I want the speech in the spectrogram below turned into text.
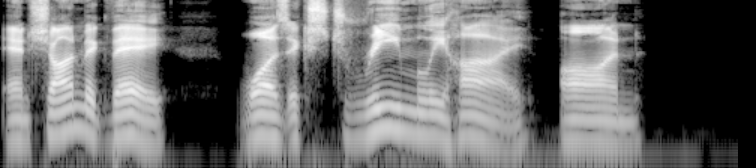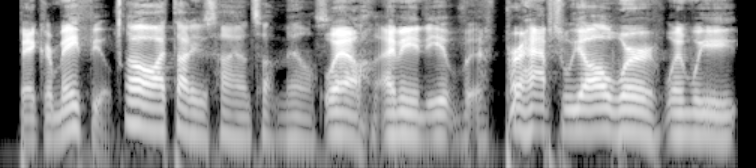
and Sean McVay was extremely high on Baker Mayfield. Oh, I thought he was high on something else. Well, I mean, it, perhaps we all were when we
